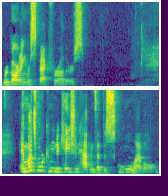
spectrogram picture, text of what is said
regarding respect for others. And much more communication happens at the school level.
